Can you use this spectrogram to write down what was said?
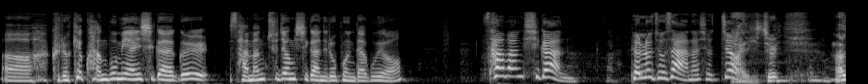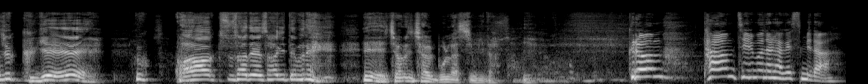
어, 그렇게 광범위한 시각을 사망 추정 시간으로 본다고요? 사망 시간 별로 조사 안 하셨죠? 아이, 저, 아주 그게 그 과학수사대에서 하기 때문에 예, 저는 잘 몰랐습니다. 예. 그럼 다음 질문을 하겠습니다.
